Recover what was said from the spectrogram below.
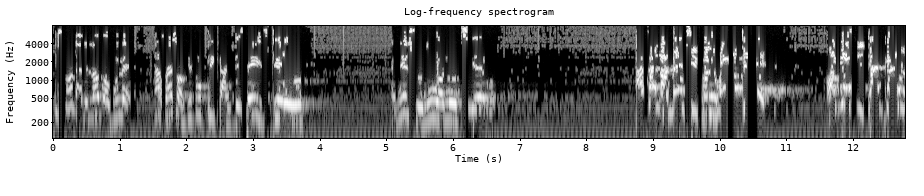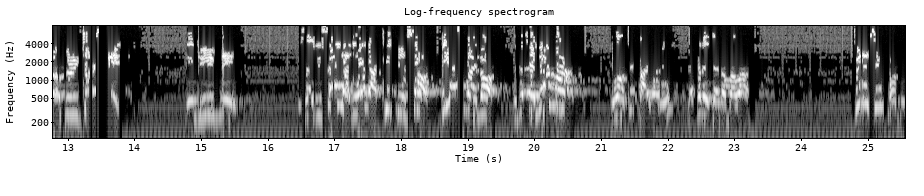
It's not that the love of women. That's why some people pick and they say it's gay. And yes, you know one note here. After lamenting for the whole day, obviously that guy was rejoicing in the evening. Said, You say you're the one that me, so yes, my Lord. Said, A young man, you want to take my money? They're going to say number one. Finish him for me.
